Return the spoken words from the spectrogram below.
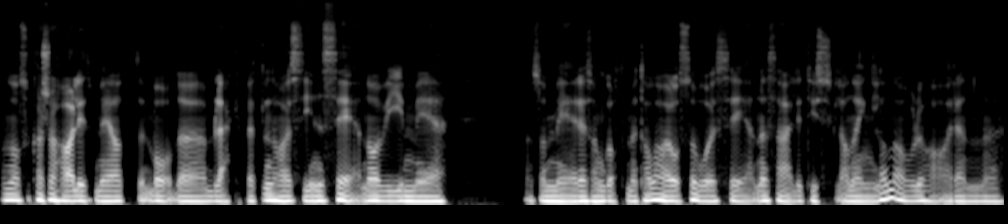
kan også kanskje ha litt med at både black metal har sin scene, og vi med altså mer sånn goth metal har jo også vår scene, særlig i Tyskland og England, da, hvor du har en, eh,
